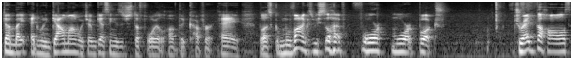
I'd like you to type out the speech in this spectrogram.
done by Edwin Galmon, which I'm guessing is just a foil of the cover A. But let's go move on because we still have four more books. Dread the Halls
